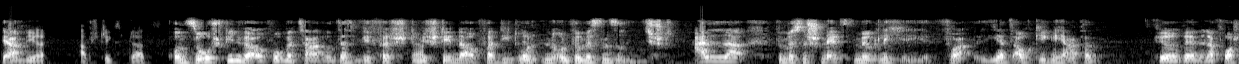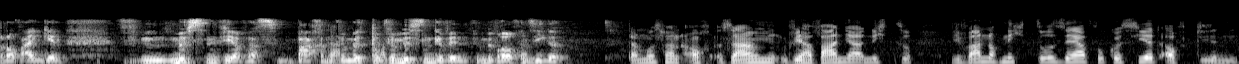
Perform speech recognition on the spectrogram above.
Ja. Direkt Abstiegsplatz. Und so spielen wir auch momentan und das, wir, ja. wir stehen da auch verdient ja. unten und wir müssen so aller, wir müssen schnellstmöglich jetzt auch gegen Hertha, wir werden in der Vorschau darauf eingehen, müssen wir was machen. Da, wir, wir, müssen gewinnen. Wir brauchen Siege. Da muss man auch sagen, wir waren ja nicht so, wir waren noch nicht so sehr fokussiert auf den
